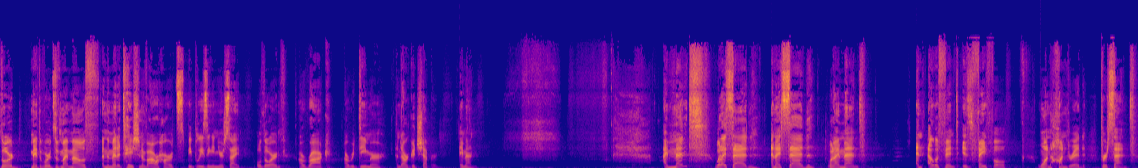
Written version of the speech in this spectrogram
Lord, may the words of my mouth and the meditation of our hearts be pleasing in your sight. O Lord, our rock, our redeemer, and our good shepherd. Amen. I meant what I said, and I said what I meant. An elephant is faithful 100%.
